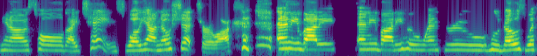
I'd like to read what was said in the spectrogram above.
you know, I was told I changed. Well, yeah, no shit, Sherlock. anybody anybody who went through who knows with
